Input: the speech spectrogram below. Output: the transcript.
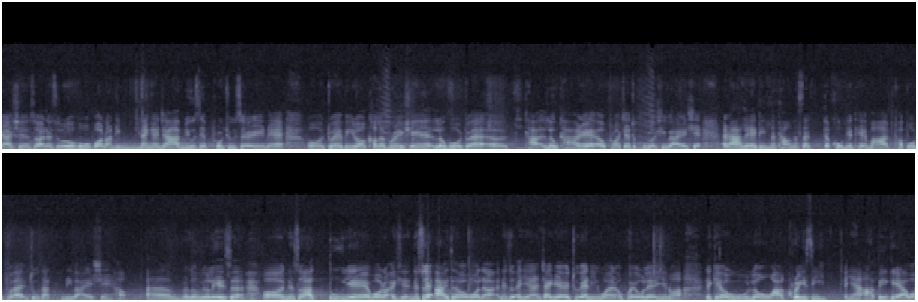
ညာရှင်ဆိုတာနစုတို့ဟိုပေါ့နော်ဒီနိုင်ငံခြား music producer တွေနဲ့ဟိုတွဲပြီးတော့ collaboration လုပ်ဖို့အတွက်ထားလုပ်ထားတဲ့ project တစ်ခုတော့ရှိပါရဲ့ရှင်အဲ့ဒါလည်းဒီ2021ခုနှစ်ထဲမှာထွက်ဖို့အတွက်စူးစမ်းနေပါရဲ့ရှင်ဟုတ်အဲ ဘယ်လိုမျိုးလေးဆိုအော်နင်ဆိုကသူ့ရဲ့ပေါ့နော်အရင်နင်ဆိုရဲ့ idol ပေါ့နော်နင်ဆိုအရန်ကြိုက်တယ် 2NE1 အဖွဲ့ကိုလည်းအရင်တော့တကယ်ဟိုလုံးဝ crazy အရန်အားပေးခဲ့ရပါ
